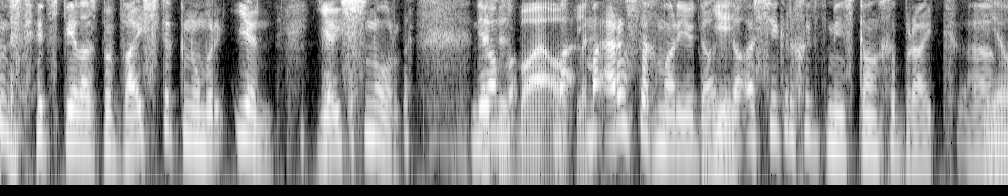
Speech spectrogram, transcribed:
ons dit speel as bewysstuk nommer 1. Jy snork. Nee, dit is baie aardig. Maar, maar ernstig Mario, daar yes. daar is seker goed wat mense kan gebruik um, ja.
